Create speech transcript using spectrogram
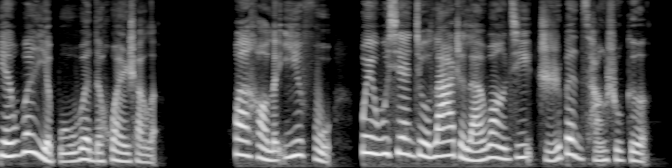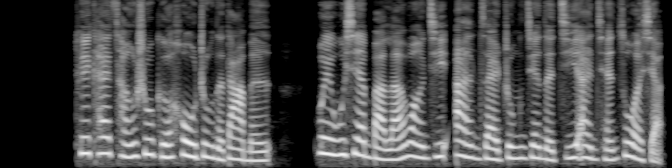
便问也不问的换上了。换好了衣服，魏无羡就拉着蓝忘机直奔藏书阁。推开藏书阁厚重的大门，魏无羡把蓝忘机按在中间的基案前坐下。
